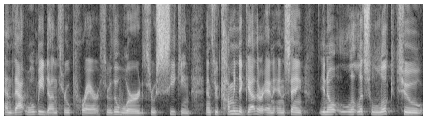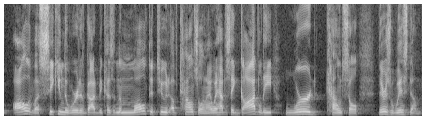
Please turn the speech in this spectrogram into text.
And that will be done through prayer, through the word, through seeking, and through coming together and, and saying, you know, let's look to all of us seeking the word of God because in the multitude of counsel, and I would have to say godly word counsel, there's wisdom.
